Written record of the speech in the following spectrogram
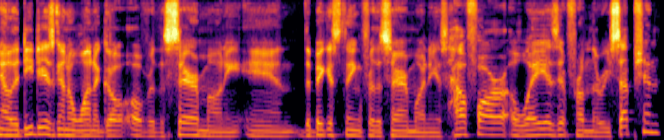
Now the DJ is going to want to go over the ceremony and the biggest thing for the ceremony is how far away is it from the reception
